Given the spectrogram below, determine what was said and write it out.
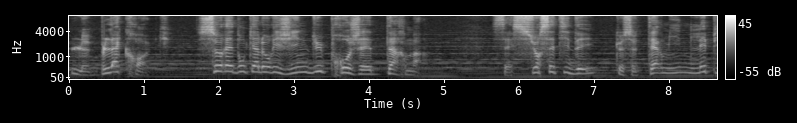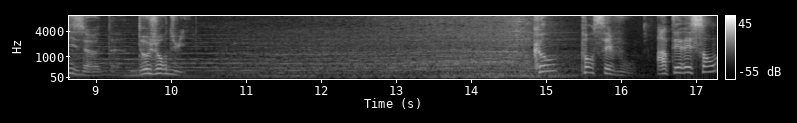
Le Black Rock serait donc à l'origine du projet d'Arma. C'est sur cette idée que se termine l'épisode d'aujourd'hui. Qu'en pensez-vous? Intéressant,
